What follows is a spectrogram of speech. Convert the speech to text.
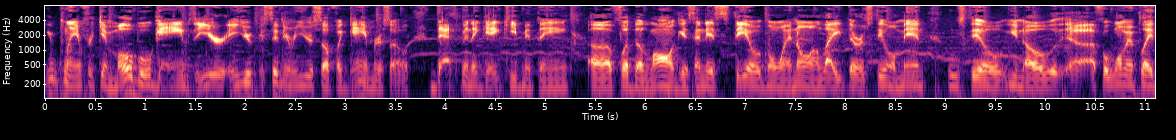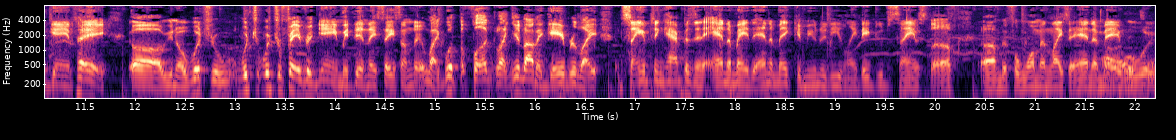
you're playing freaking mobile games, and you're and you're considering yourself a gamer. So that's been a gatekeeping thing uh, for the longest, and it's still going on. Like there are still men who still, you know, uh, if a woman plays games, hey, uh, you know, what's your what's your, what's your favorite game? And then they say something like, what the fuck? Like you're not a gamer. Like same thing happens in anime. The anime community, like they do the same stuff. Um, if a woman likes an anime, Oh, what,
